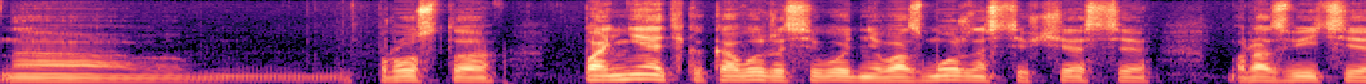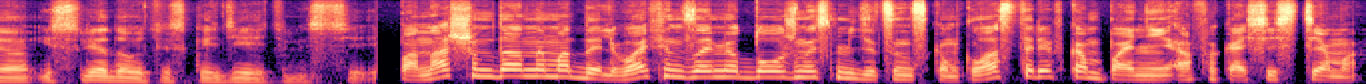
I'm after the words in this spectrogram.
э, просто понять, каковы же сегодня возможности в части развития исследовательской деятельности. По нашим данным, модель Вафин займет должность в медицинском кластере в компании АФК-система.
